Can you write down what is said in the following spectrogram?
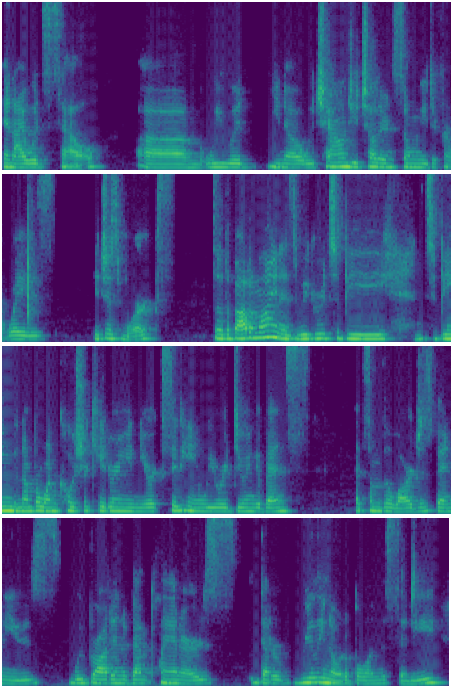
and I would sell um, we would, you know, we challenge each other in so many different ways. It just works. So the bottom line is we grew to be to being the number one kosher catering in New York City, and we were doing events at some of the largest venues. We brought in event planners that are really notable in the city,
